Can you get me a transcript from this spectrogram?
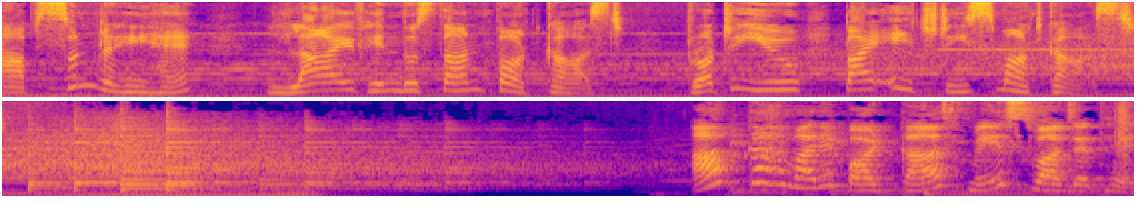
आप सुन रहे हैं live Hindustan podcast brought to you by H Smartcast. आपका हमारे पॉडकास्ट में स्वागत है।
